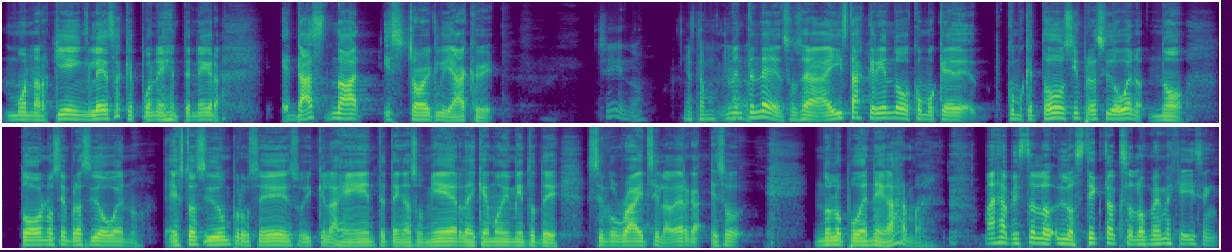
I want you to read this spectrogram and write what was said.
monarquía inglesa que pone gente negra. Eh, That's not historically accurate. Sí, no. Estamos ¿Me entendés? O sea, ahí estás queriendo como que, como que todo siempre ha sido bueno. No, todo no siempre ha sido bueno. Esto ha sido un proceso y que la gente tenga su mierda y que hay movimientos de civil rights y la verga. Eso no lo puedes negar, man. Más has visto lo- los TikToks o los memes que dicen,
